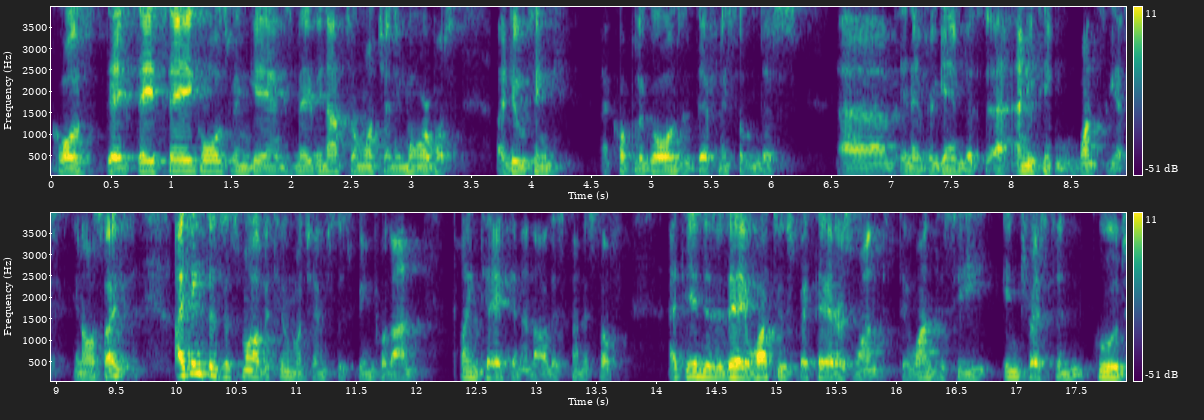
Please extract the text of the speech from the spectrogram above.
goals they they say goals win games. Maybe not so much anymore, but I do think a couple of goals is definitely something that um, in every game that uh, anything wants to get. You know, so I, I think there's a small bit too much emphasis being put on point taking and all this kind of stuff. At the end of the day, what do spectators want? They want to see interest interesting, good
